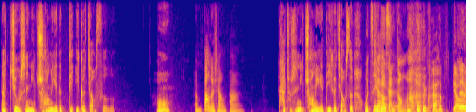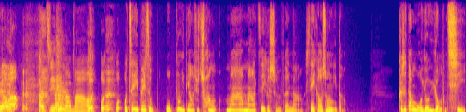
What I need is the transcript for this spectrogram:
那就是你创业的第一个角色了。哦，很棒的想法，她就是你创业第一个角色。我这辈子感动了，快要飙泪了，好激励妈妈哦！我我我我这一辈子我不一定要去创妈妈这个身份啊，谁告诉你的？可是当我有勇气。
